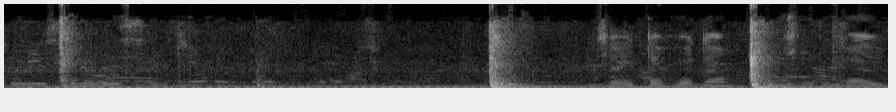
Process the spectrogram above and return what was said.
180. Це і того, да? Що рубають?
